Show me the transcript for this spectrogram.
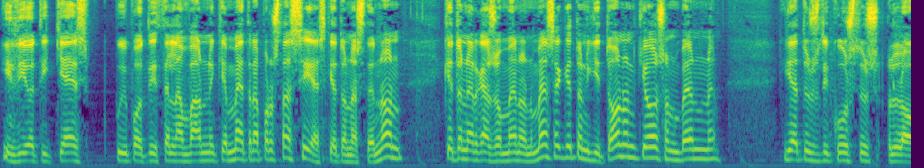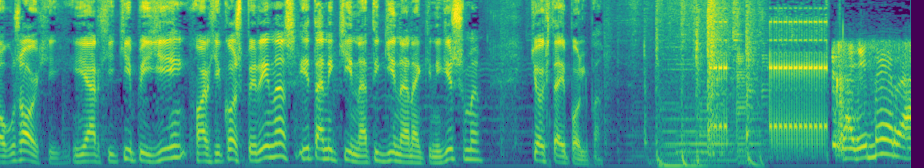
ιδιωτικές που υποτίθεται λαμβάνουν και μέτρα προστασίας και των ασθενών και των εργαζομένων μέσα και των γειτόνων και όσων μπαίνουν για τους δικούς τους λόγους. Όχι. Η αρχική πηγή, ο αρχικός πυρήνας ήταν η Κίνα. Την Κίνα να κυνηγήσουμε και όχι τα υπόλοιπα. Καλημέρα.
